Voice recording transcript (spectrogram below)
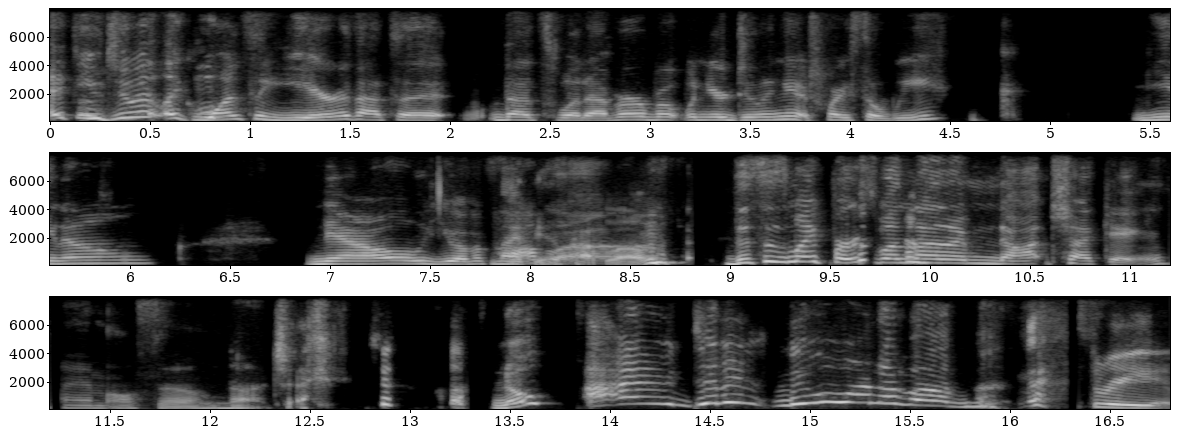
if you do it like once a year, that's a that's whatever. But when you're doing it twice a week, you know, now you have a Might be problem. a problem. This is my first one that I'm not checking. I am also not checking. Nope. I didn't do one of them. Three,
